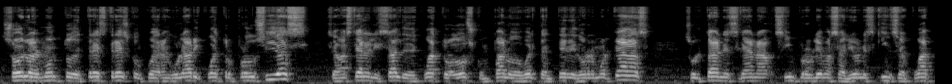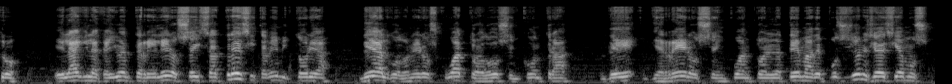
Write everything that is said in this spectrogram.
solo al monto de 3-3 con cuadrangular y cuatro producidas. Sebastián Elizalde de 4-2 con palo de vuelta entera y dos remolcadas. Sultanes gana sin problemas a Leones 15 4. El Águila cayó ante Rieleros 6 3 y también victoria de Algodoneros 4 2 en contra de Guerreros. En cuanto al tema de posiciones, ya decíamos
